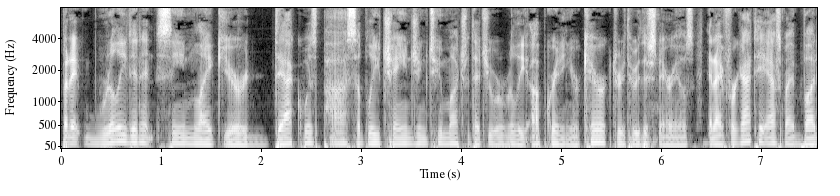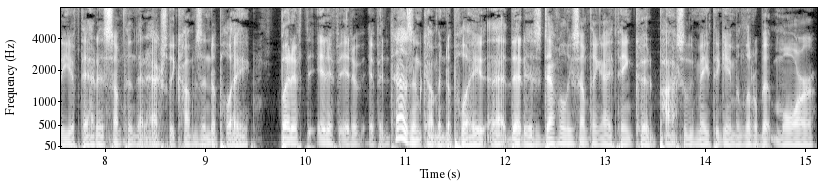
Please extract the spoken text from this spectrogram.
but it really didn't seem like your deck was possibly changing too much, that you were really upgrading your character through the scenarios. And I forgot to ask my buddy if that is something that actually comes into play. But if it, if it, if it doesn't come into play, that, that is definitely something I think could possibly make the game a little bit more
